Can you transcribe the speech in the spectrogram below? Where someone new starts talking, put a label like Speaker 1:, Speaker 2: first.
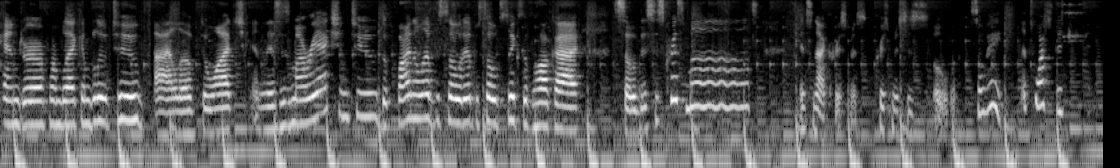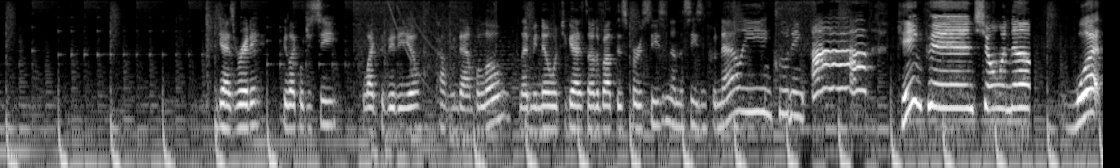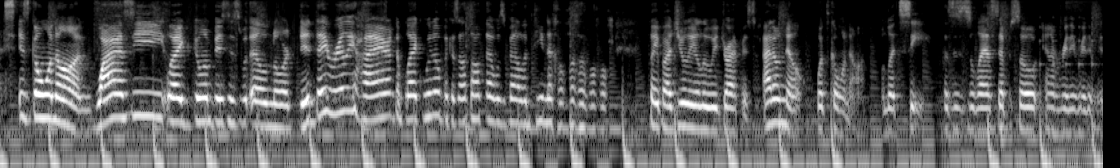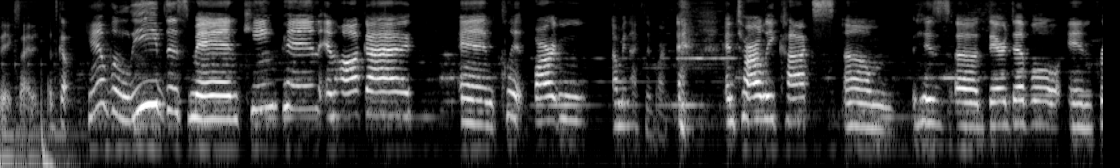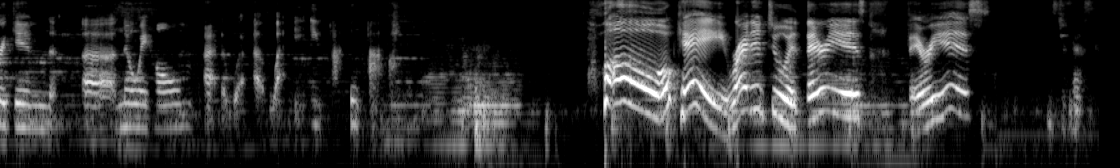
Speaker 1: Kendra from Black and Blue Tube. I love to watch, and this is my reaction to the final episode, episode 6 of Hawkeye. So, this is Christmas. It's not Christmas. Christmas is over. So, hey, let's watch this. You guys ready? If you like what you see? Like the video, comment down below. Let me know what you guys thought about this first season and the season finale, including ah Kingpin showing up. What is going on? Why is he like doing business with Eleanor? Did they really hire the Black Widow? Because I thought that was Valentina, played by Julia Louis Dreyfus. I don't know what's going on, but let's see. Because this is the last episode, and I'm really, really, really excited. Let's go. Can't believe this, man. Kingpin and Hawkeye and Clint Barton. I mean, not Clint Barton. and Charlie Cox, um, his uh, Daredevil and freaking uh, No Way Home. Oh, okay. Right into it. There he is. There he is.
Speaker 2: Mr. Fisk,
